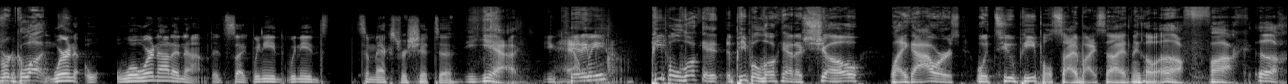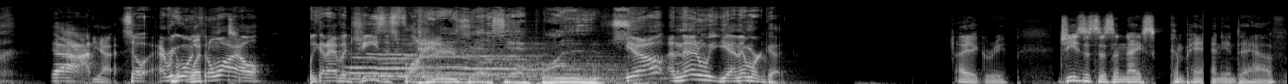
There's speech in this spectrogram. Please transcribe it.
we're gluttons. we're well, we're not enough. It's like we need we need some extra shit to. Yeah, you kidding me? you know. People look at people look at a show like ours with two people side by side and they go, "Oh fuck, ugh, God." Yeah. So every What- once in a while, we gotta have a Jesus flying, Jesus approves. you know, and then we yeah, and then we're good. I agree. Jesus is a nice companion to have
